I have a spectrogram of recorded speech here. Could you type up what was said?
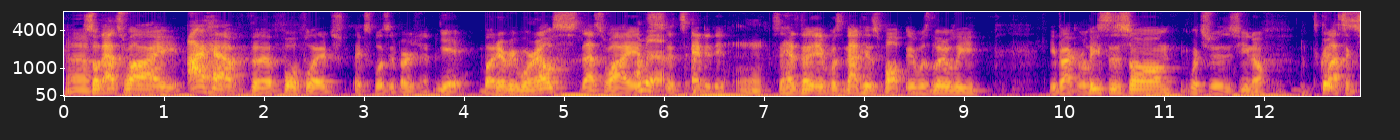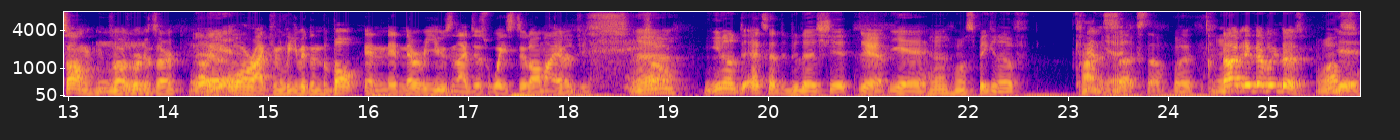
Uh. so that's why I have the full fledged explicit version. Yeah. But everywhere else, that's why it's, mean, it's edited. Mm. So it, has it was not his fault. It was literally either I can release this song, which is you know it's a classic song as far as we're concerned, yeah. or I can leave it in the vault and it never be used, and I just wasted all my energy. Yeah. So You know, the X had to do that shit. yeah, Yeah. Yeah, well, speaking of Kinda sucks though, but no, it definitely does. Well, Yeah.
